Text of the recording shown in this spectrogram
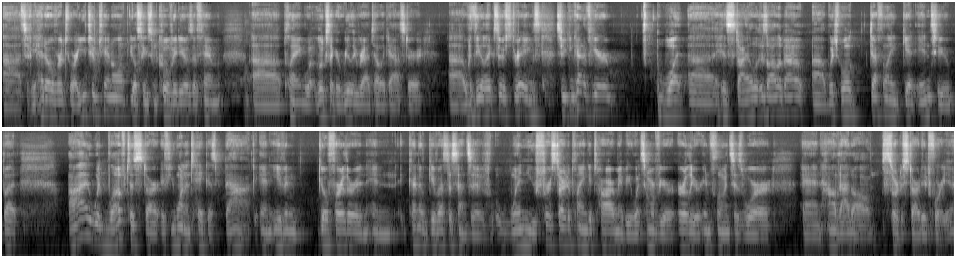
Uh, so if you head over to our YouTube channel, you'll see some cool videos of him uh, playing what looks like a really rad Telecaster uh, with the Elixir strings. So you can kind of hear what uh, his style is all about, uh, which we'll definitely get into. But I would love to start if you want to take us back and even go further and, and kind of give us a sense of when you first started playing guitar, maybe what some of your earlier influences were, and how that all sort of started for you.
